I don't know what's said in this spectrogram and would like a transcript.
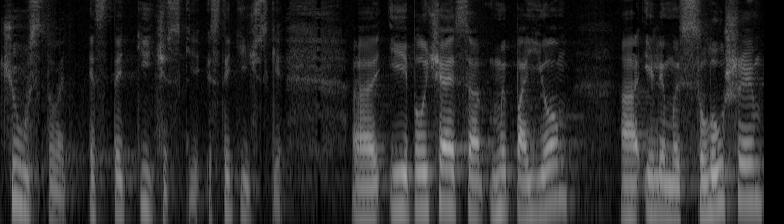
чувствовать эстетически, эстетически. Э, и получается, мы поем а, или мы слушаем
